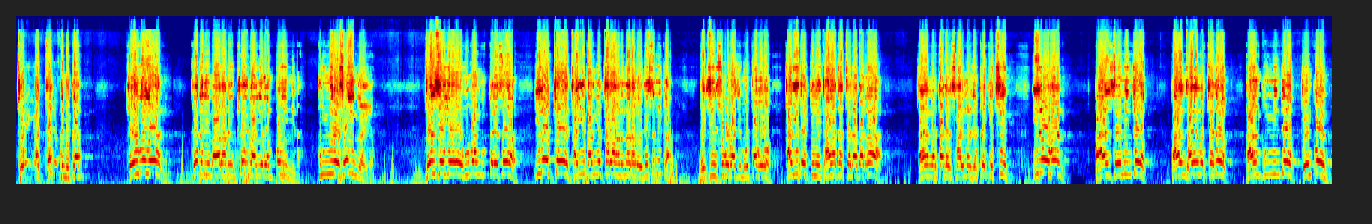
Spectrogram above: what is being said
제가 틀렸습니까? 결국은 그들이 말하는 K방역은 뻥입니다. 국민을 속인 거예요. 전 세계 우방국들에서 이렇게 자기 방역 자랑하는 나라가 어디 있습니까? 백신 수급하지 못하고 자기들끼리 자화자찬하다가 자영업자들 삶을 내팽개친 이러한 반서민적, 반자영업자적, 반국민적 정권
